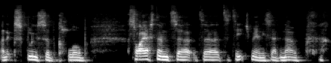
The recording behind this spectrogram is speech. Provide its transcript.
an exclusive club. So I asked him to to, to teach me, and he said no.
